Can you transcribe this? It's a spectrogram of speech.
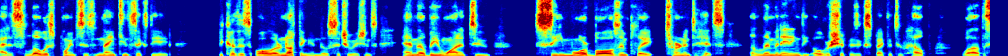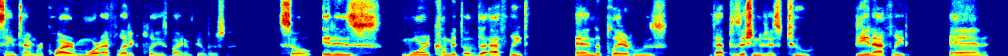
at its lowest point since 1968, because it's all or nothing in those situations. MLB wanted to see more balls in play turn into hits. Eliminating the overshift is expected to help while at the same time require more athletic plays by infielders. So it is more incumbent of the athlete and the player who's that position it is to be an athlete and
